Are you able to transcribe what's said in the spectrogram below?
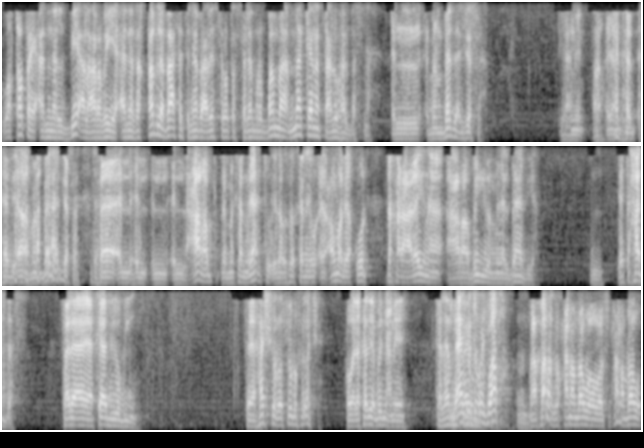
وقطع أن البيئة العربية أن قبل بعثة النبي عليه الصلاة والسلام ربما ما كانت تعلوها البسمة. من بدأ جفا يعني يعني هذه آه من بدا جفا فالعرب لما كانوا يأتوا إلى كان عمر يقول دخل علينا أعرابي من البادية. يتحدث. فلا يكاد يبين. فيهش الرسول في وجهه. هو لا يكاد يبين يعني إيه؟ كلام لا مش واضحة. ما خرج سبحان الله وسبحان الله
